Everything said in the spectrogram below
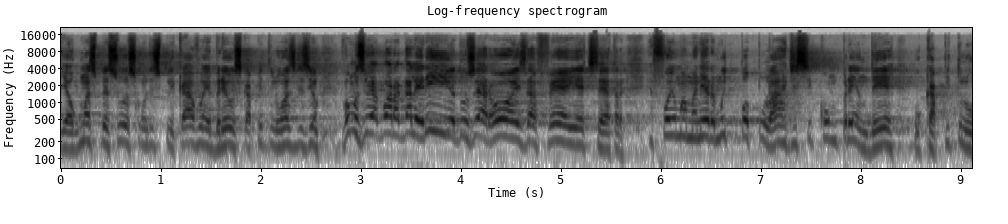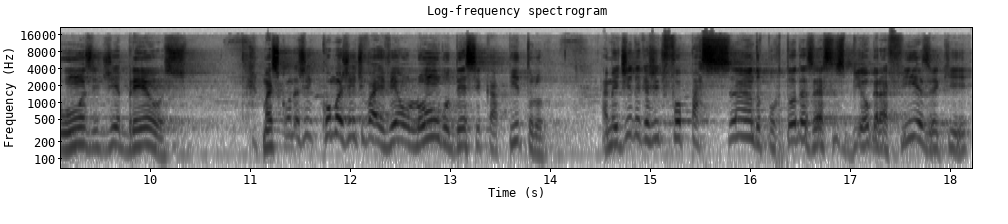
E algumas pessoas, quando explicavam Hebreus capítulo 11, diziam: Vamos ver agora a galeria dos heróis da fé e etc. Foi uma maneira muito popular de se compreender o capítulo 11 de Hebreus. Mas a gente, como a gente vai ver ao longo desse capítulo, à medida que a gente for passando por todas essas biografias aqui,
